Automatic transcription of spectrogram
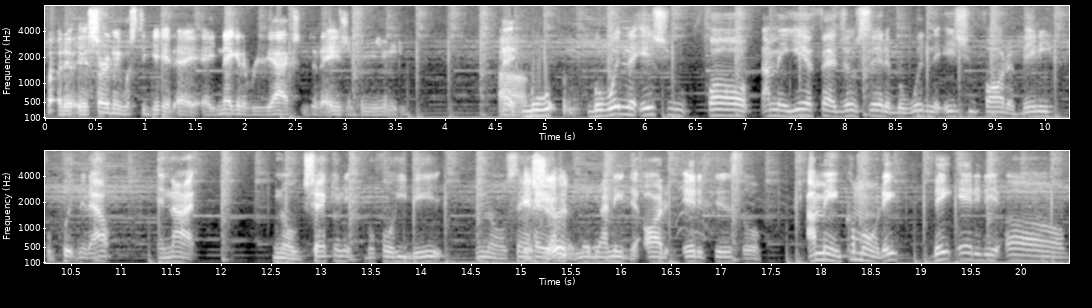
But it, it certainly was to get a, a negative reaction to the Asian community. Hey, Um, but, but wouldn't the issue fall? I mean, yeah, Fat Joe said it, but wouldn't the issue fall to Benny for putting it out and not, you know, checking it before he did? You know, saying, It hey, should. I- maybe I need to art- edit this, or I mean, come on, they they edited um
